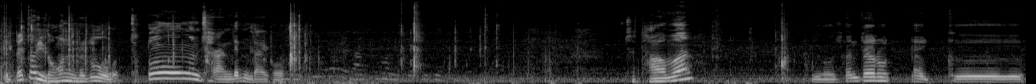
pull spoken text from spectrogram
배터리 넣었는데도 작동은 잘 안 됩니다 이거. 자 다음은 이거 현대로 아니, 그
